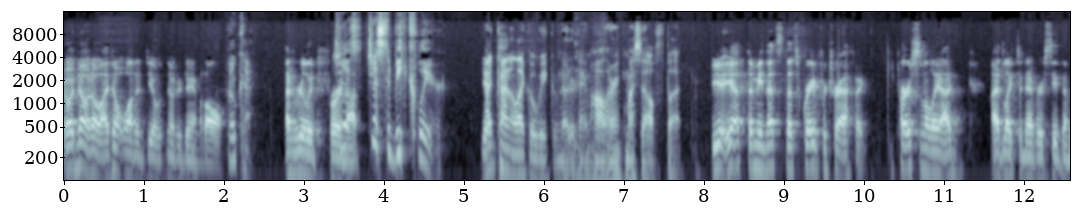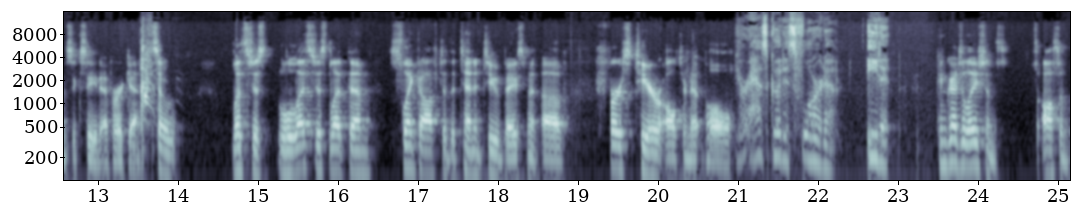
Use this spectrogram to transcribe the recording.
Oh no, no, I don't want to deal with Notre Dame at all. Okay, I'd really prefer just not. just to be clear. Yeah. I'd kind of like a week of Notre Dame hollering myself, but Yeah, yeah. I mean that's that's great for traffic. Personally, I'd I'd like to never see them succeed ever again. So let's just let's just let them slink off to the ten and two basement of first tier alternate bowl. You're as good as Florida. Eat it. Congratulations. It's awesome.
